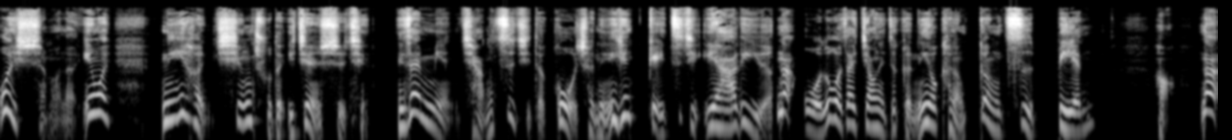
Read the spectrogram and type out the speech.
为什么呢？因为你很清楚的一件事情，你在勉强自己的过程，你已经给自己压力了。那我如果再教你这个，你有可能更自编。好。那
